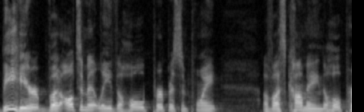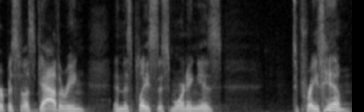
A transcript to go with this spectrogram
be here, but ultimately, the whole purpose and point of us coming, the whole purpose of us gathering in this place this morning is to praise Him,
